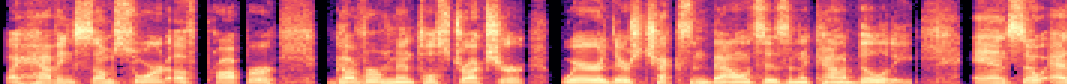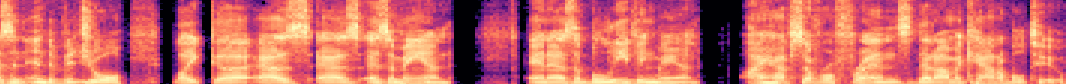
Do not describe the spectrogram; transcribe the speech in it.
by having some sort of proper governmental structure where there's checks and balances and accountability. And so as an individual, like uh, as as as a man, and as a believing man, I have several friends that I'm accountable to.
